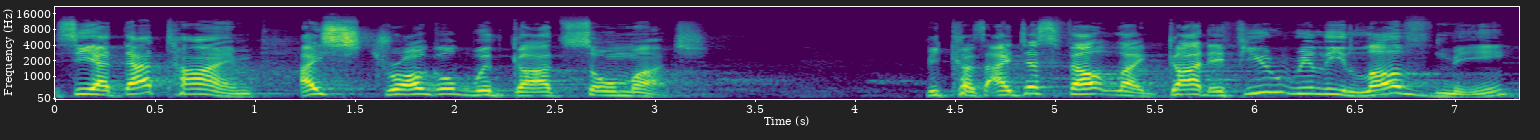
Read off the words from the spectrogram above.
See, at that time, I struggled with God so much because I just felt like, God, if you really loved me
